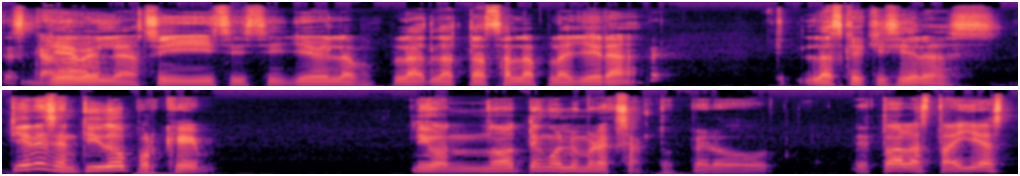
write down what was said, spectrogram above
Descarado. llévela, sí, sí, sí, lleve la, la, la taza, la playera, las que quisieras. Tiene sentido porque, digo, no tengo el número exacto, pero de todas las tallas,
